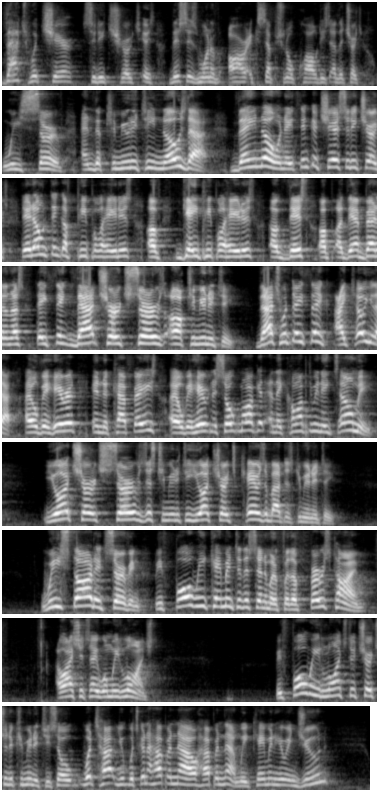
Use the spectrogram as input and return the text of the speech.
That's what Chair City Church is. This is one of our exceptional qualities of the church. We serve, and the community knows that. They know when they think of Chair City Church, they don't think of people haters, of gay people haters, of this, of, of they're better than us. They think that church serves our community. That's what they think. I tell you that. I overhear it in the cafes, I overhear it in the soap market, and they come up to me and they tell me, Your church serves this community, your church cares about this community. We started serving before we came into the cinema for the first time, or I should say, when we launched. Before we launched the church in the community, so what's, ha- what's going to happen now happened then. We came in here in June.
